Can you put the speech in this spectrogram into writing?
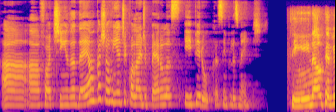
A, a fotinha da Deia é uma cachorrinha de colar de pérolas e peruca, simplesmente. Sim, não, teve,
